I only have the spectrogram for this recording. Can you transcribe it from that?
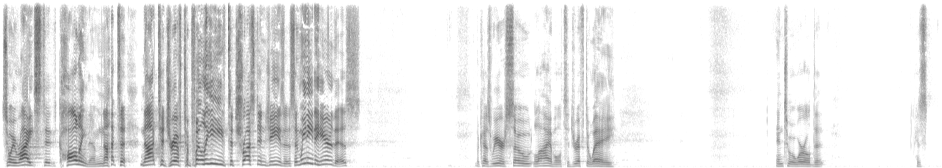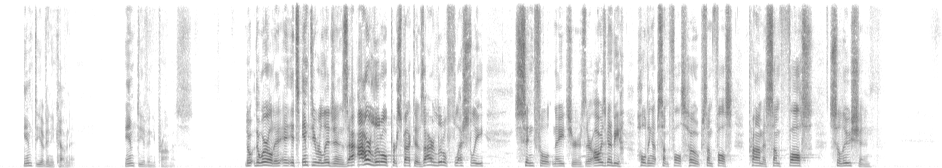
So he writes to calling them not to, not to drift, to believe, to trust in Jesus. And we need to hear this because we are so liable to drift away into a world that is empty of any covenant, empty of any promise. The, the world, it, it's empty religions, our little perspectives, our little fleshly, sinful natures. They're always going to be holding up some false hope, some false promise, some false solution.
